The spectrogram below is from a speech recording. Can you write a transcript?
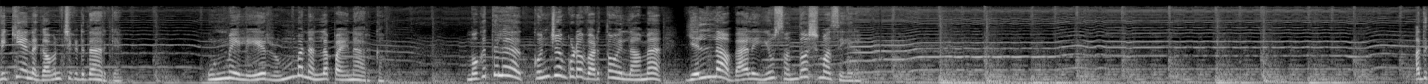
விக்கி என்ன கவனிச்சுக்கிட்டு தான் இருக்கேன். உண்மையிலேயே ரொம்ப நல்ல பையனா இருக்கான். முகத்துல கொஞ்சம் கூட வருத்தம் இல்லாம எல்லா வேலையும் சந்தோஷமா செய்யறான் அது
